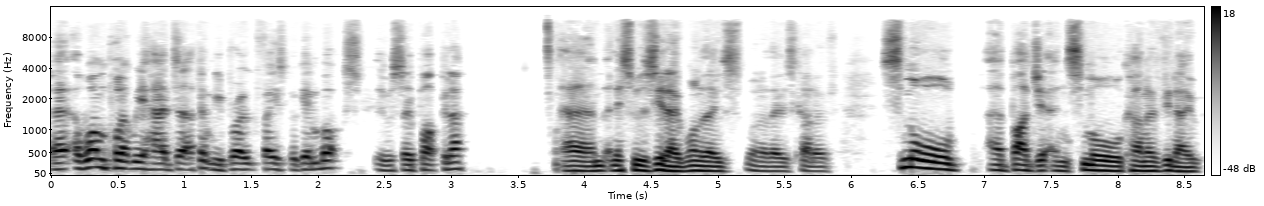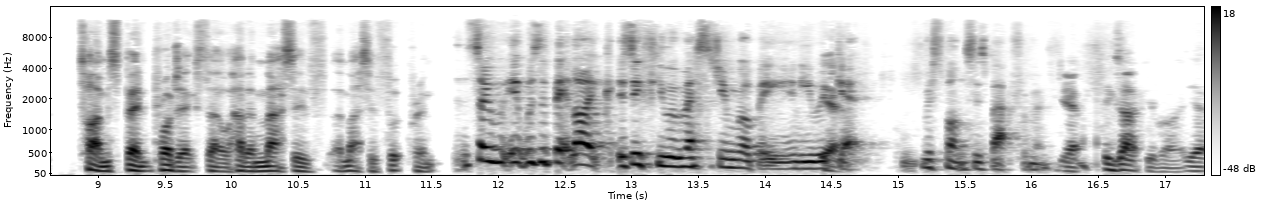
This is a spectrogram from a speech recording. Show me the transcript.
Uh, at one point we had, uh, I think we broke Facebook inbox. It was so popular. Um, and this was, you know, one of those, one of those kind of small uh, budget and small kind of, you know, time spent projects that had a massive, a massive footprint. So it was a bit like as if you were messaging Robbie and you would yeah. get responses back from him. Yeah, exactly right. Yeah,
